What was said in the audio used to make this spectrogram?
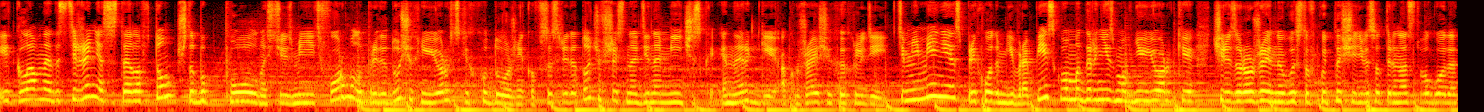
Их главное достижение состояло в том, чтобы полностью изменить формулу предыдущих нью-йоркских художников, сосредоточившись на динамической энергии окружающих их людей. Тем не менее, с приходом европейского модернизма в Нью-Йорке через оружейную выставку 1913 года,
